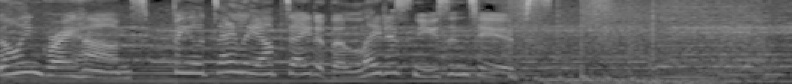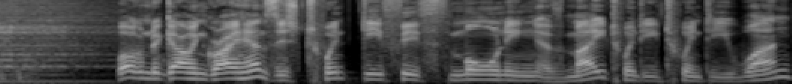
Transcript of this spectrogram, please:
Going Greyhounds for your daily update of the latest news and tips. Welcome to Going Greyhounds this 25th morning of May 2021,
